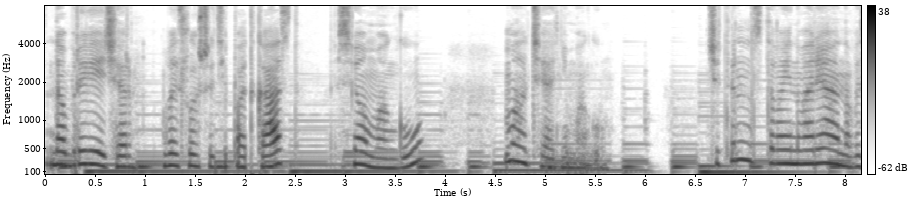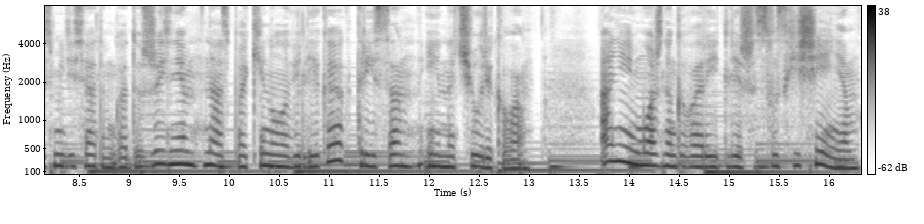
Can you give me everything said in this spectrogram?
Добрый вечер. Вы слушаете подкаст «Все могу, молчать не могу». 14 января на 80-м году жизни нас покинула великая актриса Инна Чурикова. О ней можно говорить лишь с восхищением,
